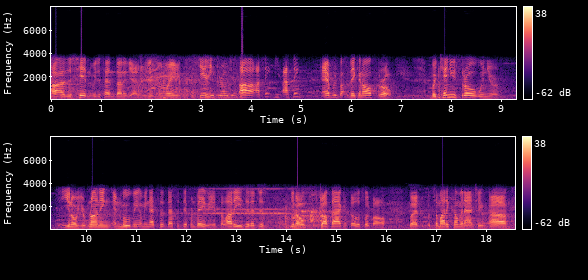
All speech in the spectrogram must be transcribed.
I was just hidden. We just hadn't done it yet. We've just been waiting. can he throw? Just? Uh, I think I think everybody they can all throw, but can you throw when you're you know you're running and moving? I mean that's a that's a different baby. It's a lot easier to just you know drop back and throw the football, but with somebody coming at you. Uh,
